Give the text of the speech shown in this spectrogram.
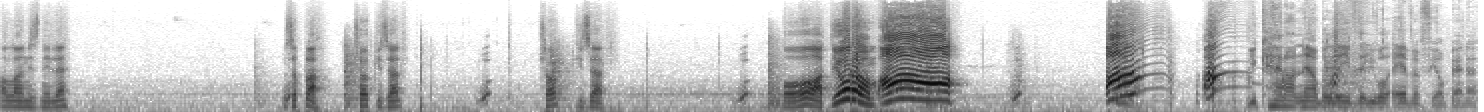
Allah'ın izniyle. Zıpla. Çok güzel. Çok güzel. Oo atlıyorum. Aa! Aa! You cannot now believe that you will ever feel better.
